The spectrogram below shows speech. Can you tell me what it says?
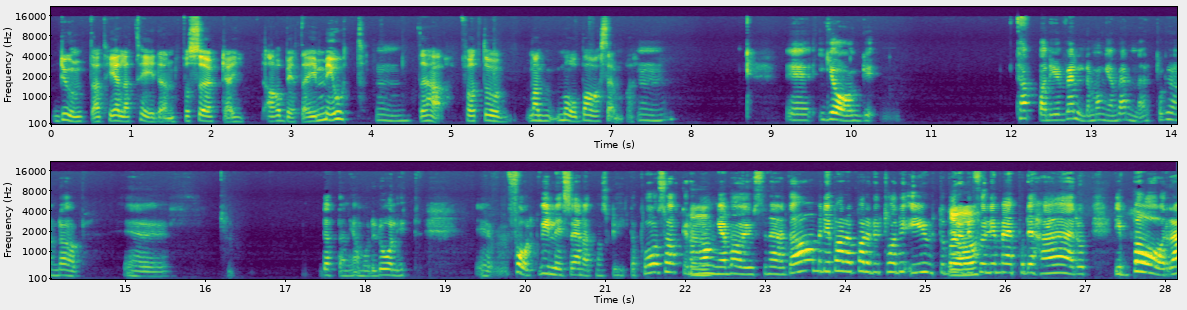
dumt att hela tiden försöka arbeta emot Mm, det här. För att då, man mår bara sämre. mm. Eh, jag tappade ju väldigt många vänner på grund av eh, detta när jag mådde dåligt. Eh, Folk ville så gärna att man skulle hitta på saker och Mm. många var ju sådär att ja men det är bara, bara du tar dig ut och bara Ja. du följer med på det här och det är bara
